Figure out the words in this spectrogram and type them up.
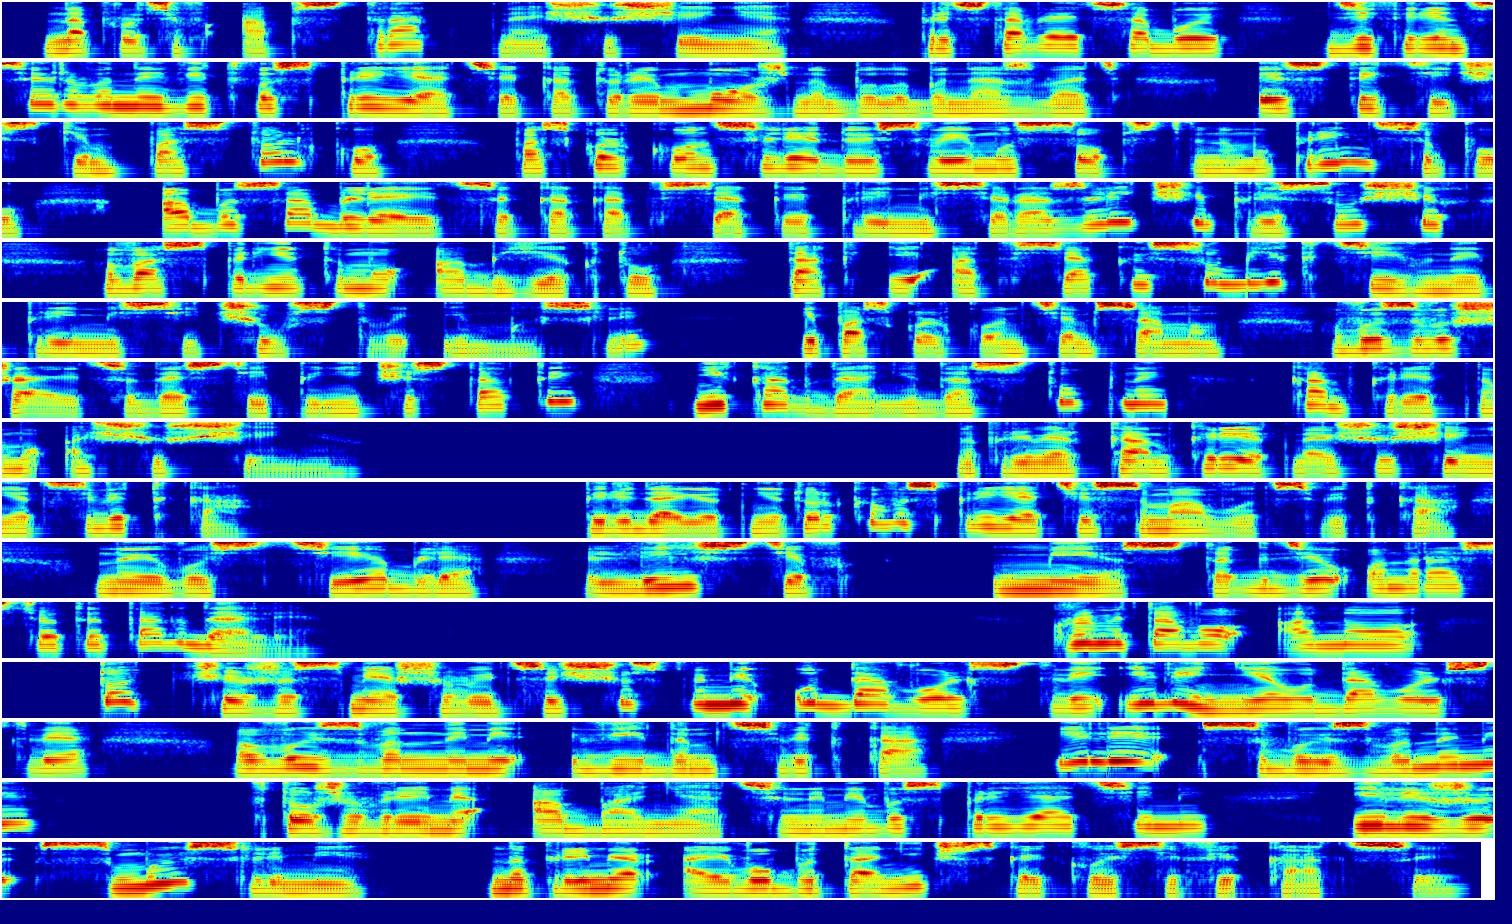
Напротив, абстрактное ощущение представляет собой дифференцированный вид восприятия, который можно было бы назвать эстетическим постольку, поскольку он, следуя своему собственному принципу, обособляется как от всякой примеси различий, присущих воспринятому объекту, так и от всякой субъективной примеси чувства и мысли, и поскольку он тем самым возвышается до степени чистоты, никогда недоступной конкретному ощущению. Например, конкретное ощущение цветка передает не только восприятие самого цветка, но и его стебля, листьев, места, где он растет и так далее. Кроме того, оно тотчас же смешивается с чувствами удовольствия или неудовольствия, вызванными видом цветка, или с вызванными в то же время обонятельными восприятиями, или же с мыслями, например, о его ботанической классификации.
